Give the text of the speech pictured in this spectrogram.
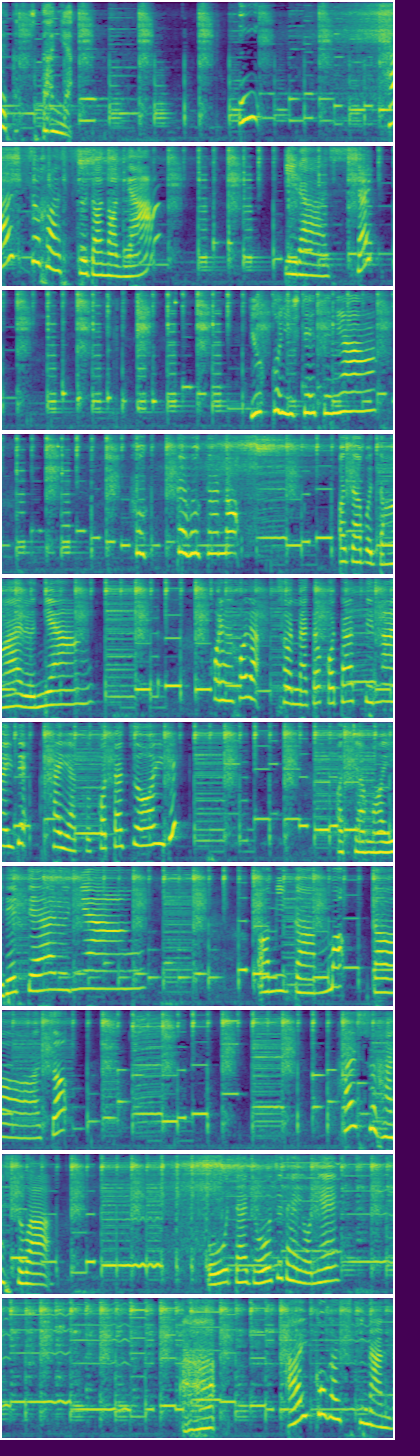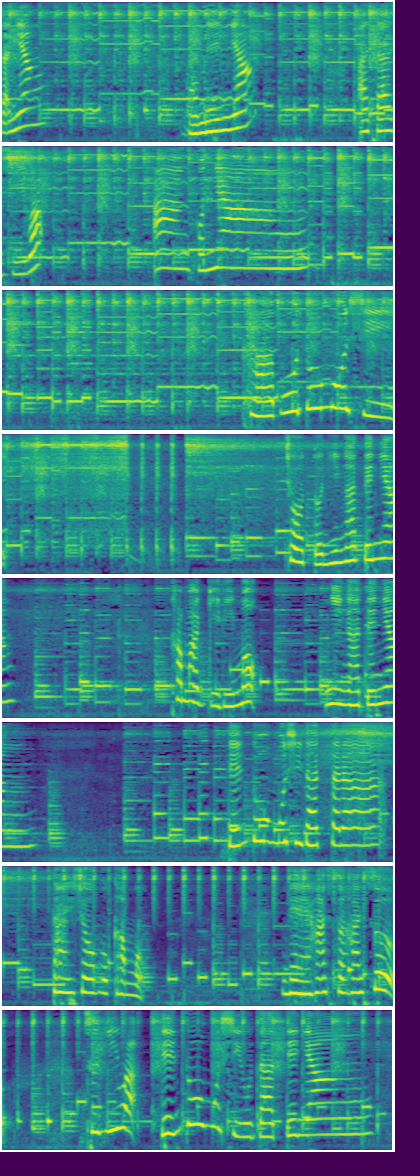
誰か来たにゃ。おハッスハッス殿にゃ。いらっしゃい。ゆっくりしてってにゃ。ふっかふかのお座布団あるにゃ。ほらほら、そんなとこ立ってないで、早くこたつおいで。お茶も入れてあるにゃん。おみかんもどうぞ。ハスハスは、お歌上手だよね。あ、あいこが好きなんだにゃん。ごめんにゃん。あたしは、あんこにゃん。カブトムシ。ちょっと苦手にゃん。カマキリも苦手にゃん。テントウムシだったら大丈夫かも。ねえ、ハスハス。次はテントウムシ歌ってにゃん。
